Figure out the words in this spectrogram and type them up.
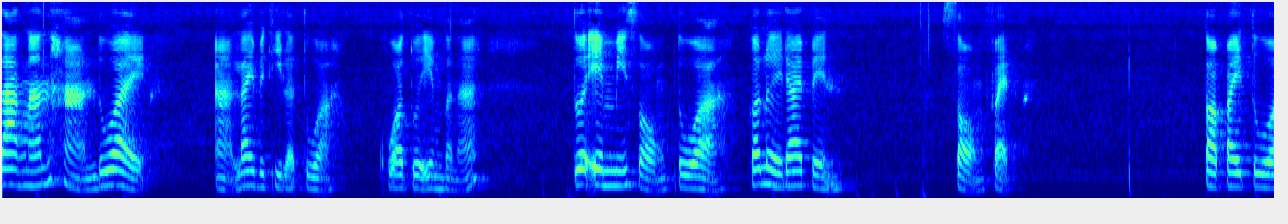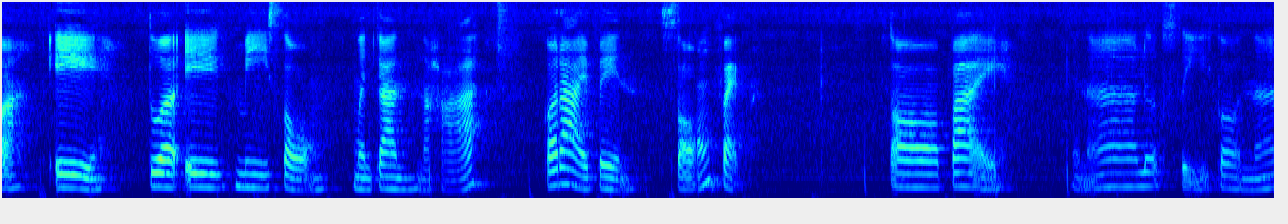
จากนั้นหารด้วย อ่าไล่ไปทีละตัว ครูเอาตัว m ก่อนนะ ตัว m มีสองตัว ก็เลยได้เป็นสองแฟกต์ต่อไปตัว a ตัว a มีสองเหมือนกันนะคะ ก็ได้เป็นสองแฟกต์ต่อไป เดี๋ยวนะเลือกสีก่อนนะ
